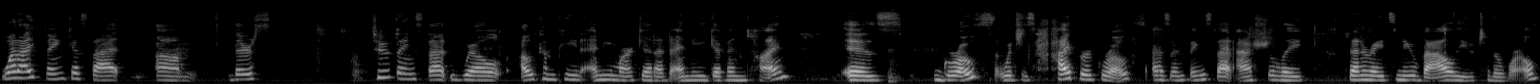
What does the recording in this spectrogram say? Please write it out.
What I think is that um, there's two things that will outcompete any market at any given time is growth, which is hyper growth, as in things that actually generates new value to the world.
